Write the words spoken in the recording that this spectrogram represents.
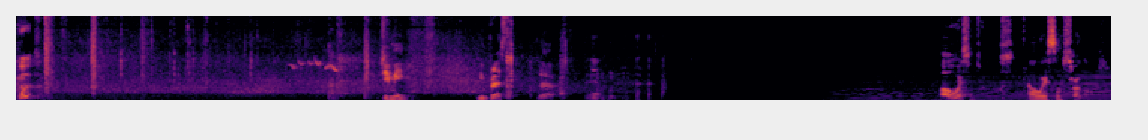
Good. Jimmy, impressed? Yeah. Yeah. Always some troubles. Always some struggles.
